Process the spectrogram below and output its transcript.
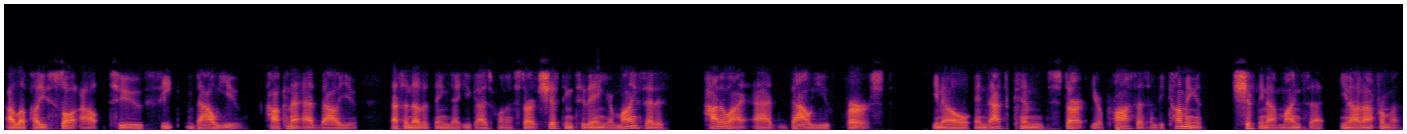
I love how you sought out to seek value. How can I add value? That's another thing that you guys want to start shifting today in your mindset is how do I add value first? You know, and that can start your process and becoming is shifting that mindset. You know, not from a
